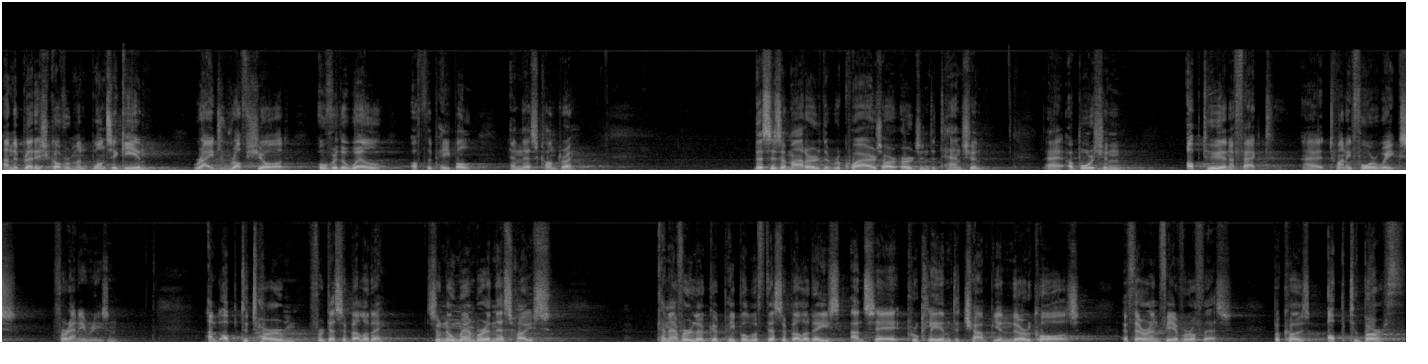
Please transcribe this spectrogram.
And the British Government once again rides roughshod over the will of the people in this country. This is a matter that requires our urgent attention. Uh, abortion up to, in effect, uh, 24 weeks for any reason, and up to term for disability. So no member in this House can ever look at people with disabilities and say, proclaim to champion their cause if they're in favour of this. Because up to birth,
